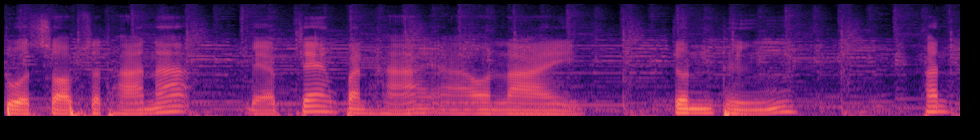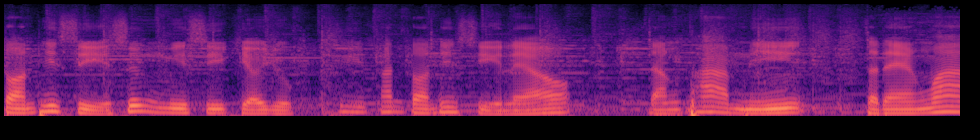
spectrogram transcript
ตรวจสอบสถานะแบบแจ้งปัญหา IR ออนไลน์ จนถึงขั้นตอนที่ 4 ซึ่งมีสีเขียวอยู่ที่ขั้นตอนที่ 4 แล้ว ดังภาพนี้แสดงว่า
